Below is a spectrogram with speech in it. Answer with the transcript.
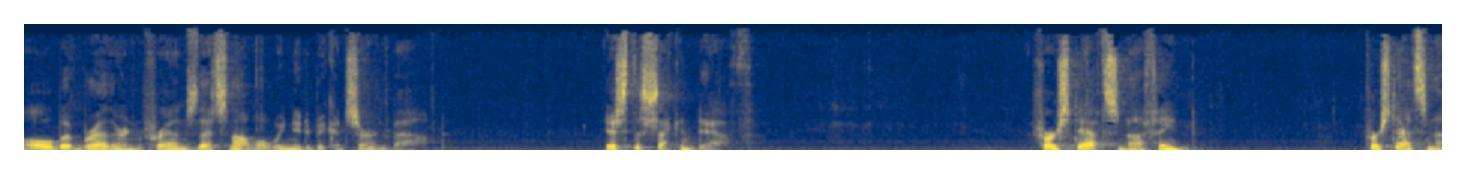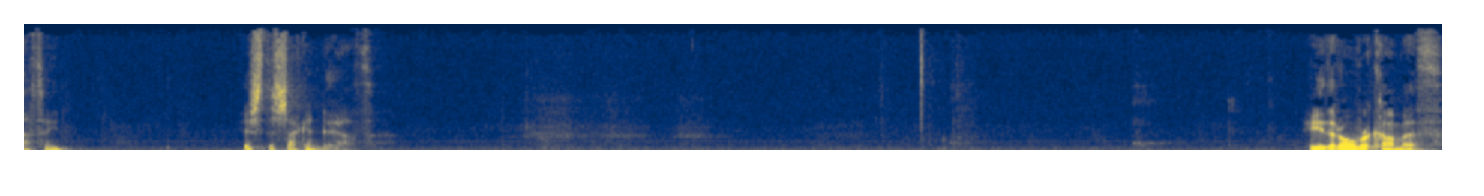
Oh, but brethren and friends, that's not what we need to be concerned about. It's the second death. First death's nothing. First death's nothing. It's the second death. He that overcometh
